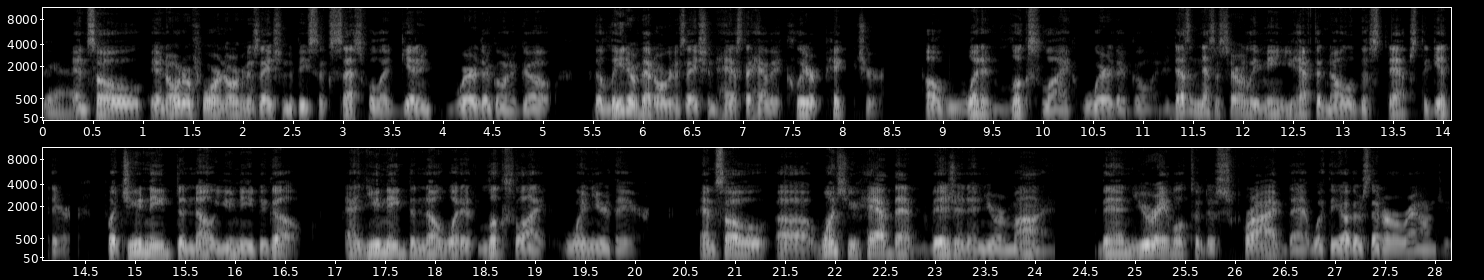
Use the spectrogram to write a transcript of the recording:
yeah. And so, in order for an organization to be successful at getting where they're going to go, the leader of that organization has to have a clear picture of what it looks like where they're going. It doesn't necessarily mean you have to know the steps to get there, but you need to know you need to go. And you need to know what it looks like when you're there. And so, uh, once you have that vision in your mind, then you're able to describe that with the others that are around you,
